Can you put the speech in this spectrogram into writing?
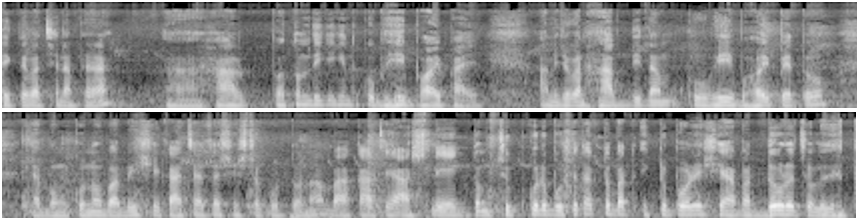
দেখতে পাচ্ছেন আপনারা। আহ, আর প্রথম দিকে কিন্তু খুবই ভয় পায়। আমি যখন হাত দিতাম খুবই ভয় পেত এবং কোনোভাবেই সে কাছে আসার চেষ্টা করতো না বা কাছে আসলে একদম চুপ করে বসে থাকতো বাট একটু পরে সে আবার দৌড়ে চলে যেত।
